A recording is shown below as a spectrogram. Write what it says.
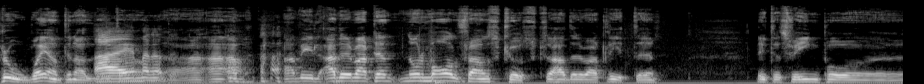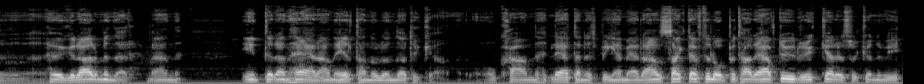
provade egentligen aldrig. Nej, men... Han, han, han, han vill, hade det varit en normal fransk kusk så hade det varit lite... Lite sving på uh, högerarmen där. Men inte den här. Han är helt annorlunda tycker jag. Och han lät henne springa med. Han sagt efter loppet, hade jag haft urryckare så kunde vi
